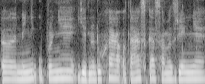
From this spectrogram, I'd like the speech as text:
e, není úplně jednoduchá otázka. Samozřejmě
